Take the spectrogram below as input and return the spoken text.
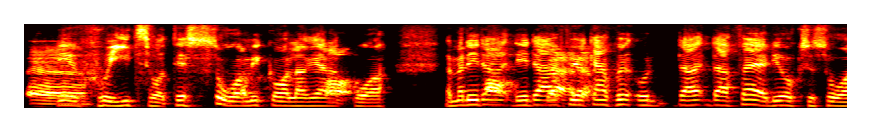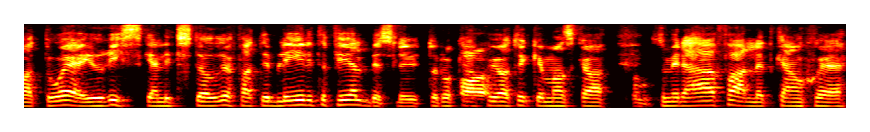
Det är Eh, skitsvårt. Det är så mycket att hålla reda Ja. på. Ja, men det, är där, det är det är därför jag kanske, och där, därför är det ju också så att då är ju risken lite större för att det blir lite felbeslut och då kanske jag tycker man ska, Mm. som i det här fallet kanske,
